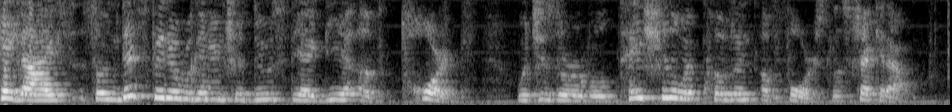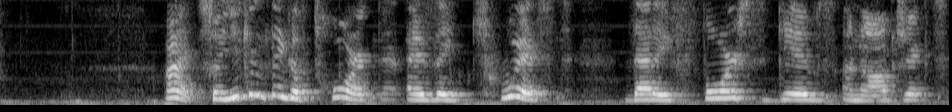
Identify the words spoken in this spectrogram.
Hey guys, so in this video we're going to introduce the idea of torque, which is the rotational equivalent of force. Let's check it out. Alright, so you can think of torque as a twist that a force gives an object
